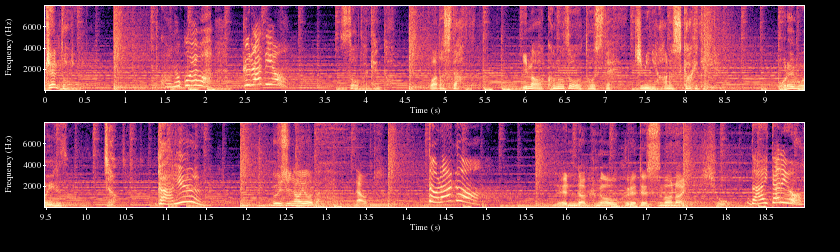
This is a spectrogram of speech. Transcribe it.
ケント。この声はグラディオン。そうだケント。私だ。今はこの像を通して君に話しかけている。俺もいるぞ。じゃあ。ガリューン。無事のようだ直樹ドラ連絡が遅れてすまないショーゴン大タリオン。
